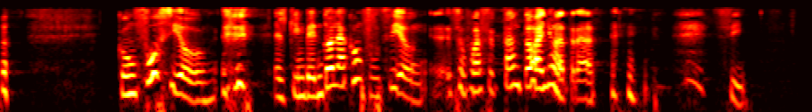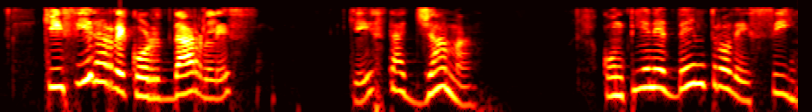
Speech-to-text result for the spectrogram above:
Confucio, el que inventó la confusión. Eso fue hace tantos años atrás. sí. Quisiera recordarles que esta llama contiene dentro de sí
